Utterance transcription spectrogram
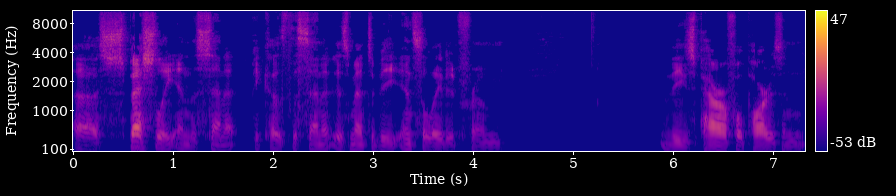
uh, especially in the Senate, because the Senate is meant to be insulated from these powerful partisan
